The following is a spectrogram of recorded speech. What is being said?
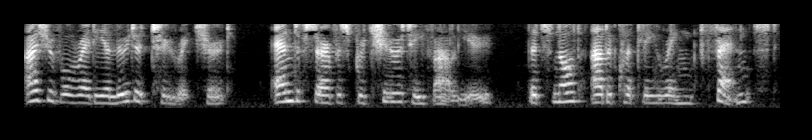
As you've already alluded to, Richard, end of service gratuity value that's not adequately ring fenced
